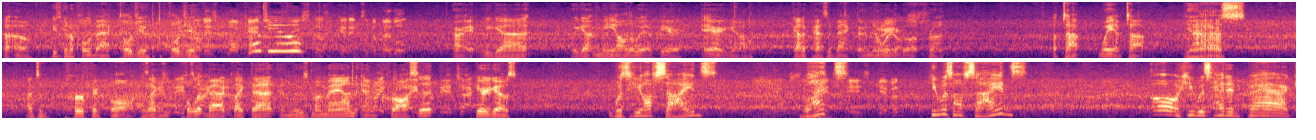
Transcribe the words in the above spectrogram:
Uh oh. He's gonna pull it back. Told you. Told you. Told you. All right, we got we got me all the way up here. There you go. Gotta pass it back though. Nowhere to go up front. Up top. Way up top. Yes! That's a perfect ball, because I can pull it back like that and lose my man and cross it. Here he goes. Was he offsides? What? He was offsides? Oh, he was headed back.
